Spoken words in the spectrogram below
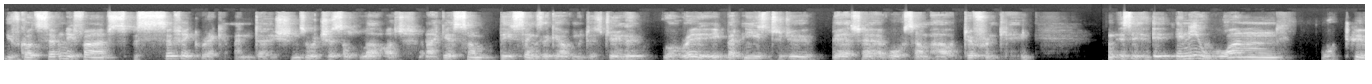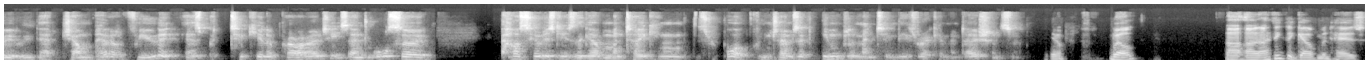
You've got 75 specific recommendations, which is a lot. I guess some of these things the government is doing already, but needs to do better or somehow differently. Is any one or two that jump out for you as particular priorities? And also, how seriously is the government taking this report in terms of implementing these recommendations? Yeah. Well, uh, I think the government has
